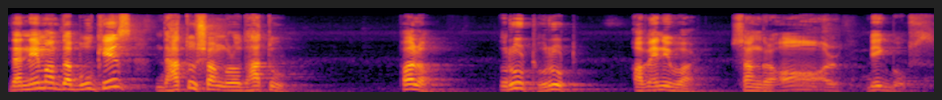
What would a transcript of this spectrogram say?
the name of the book is Dhatu Sangraha, Dhatu. Follow? Root, root of any word. Sangra, all big books.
